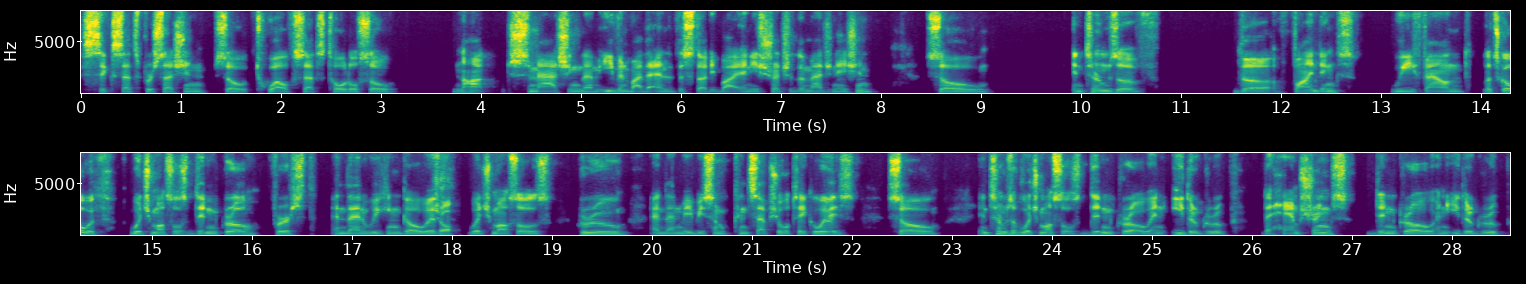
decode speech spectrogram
six sets per session. So 12 sets total. So not smashing them even by the end of the study by any stretch of the imagination. So in terms of the findings, we found let's go with which muscles didn't grow first, and then we can go with sure. which muscles grew, and then maybe some conceptual takeaways. So, in terms of which muscles didn't grow in either group, the hamstrings didn't grow in either group.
